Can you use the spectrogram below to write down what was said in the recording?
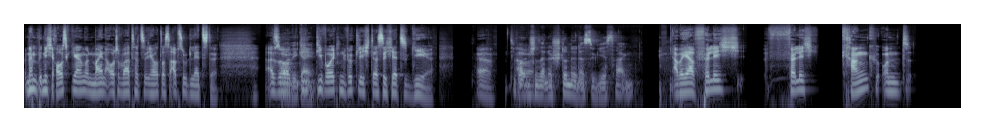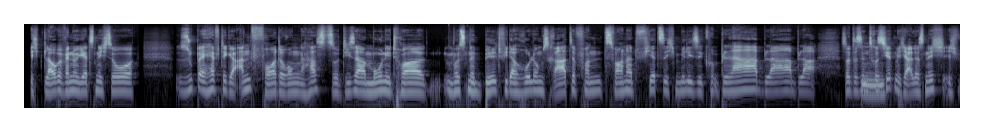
Und dann bin ich rausgegangen und mein Auto war tatsächlich auch das absolut letzte. Also Oh, die, die wollten wirklich, dass ich jetzt gehe. Ja, Die wollten aber- schon seit einer Stunde, dass du gehst, sagen. aber ja, völlig, völlig krank und ich glaube, wenn du jetzt nicht so super heftige Anforderungen hast, so dieser Monitor muss eine Bildwiederholungsrate von 240 Millisekunden, bla bla bla. So, das Mhm. interessiert mich alles nicht. Ich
